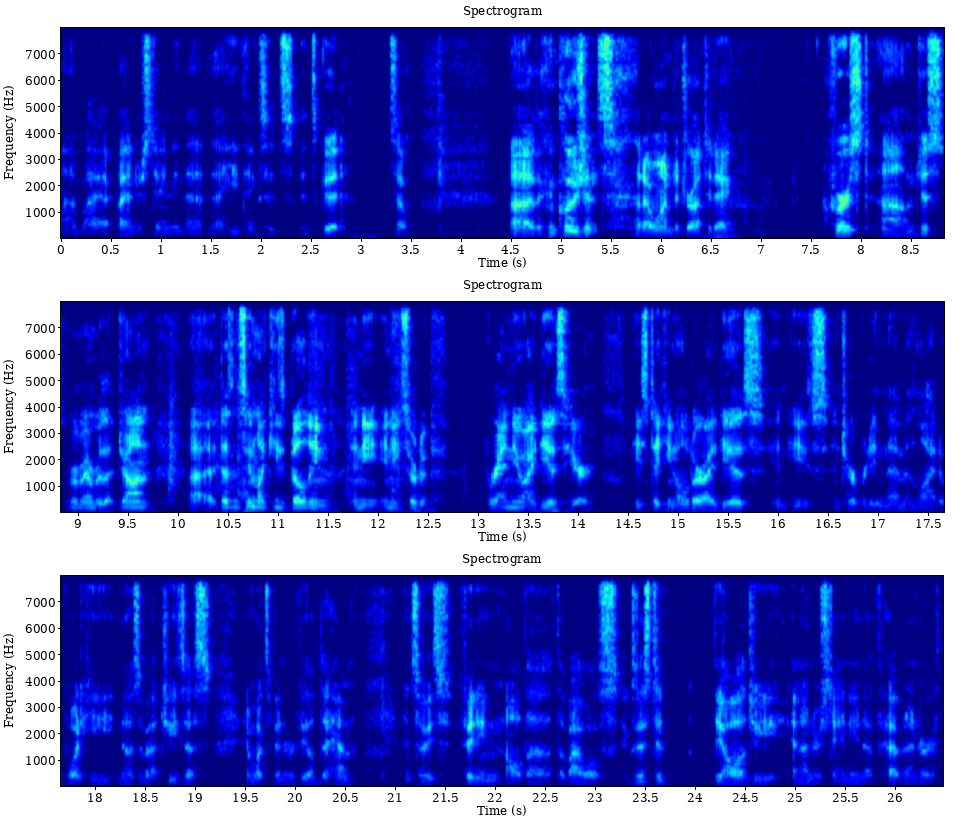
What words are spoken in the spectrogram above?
uh, by by understanding that that He thinks it's it's good. So uh, the conclusions that I wanted to draw today. First, um, just remember that John uh, it doesn't seem like he's building any any sort of brand new ideas here he's taking older ideas and he's interpreting them in light of what he knows about Jesus and what's been revealed to him. And so he's fitting all the, the Bible's existent theology and understanding of heaven and earth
